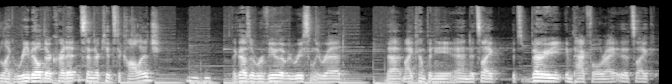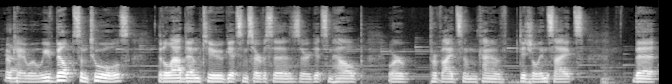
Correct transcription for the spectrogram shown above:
like rebuild their credit and send their kids to college mm-hmm. like that was a review that we recently read at my company and it's like it's very impactful right it's like yeah. okay well we've built some tools that allowed them to get some services or get some help or provide some kind of digital insights that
